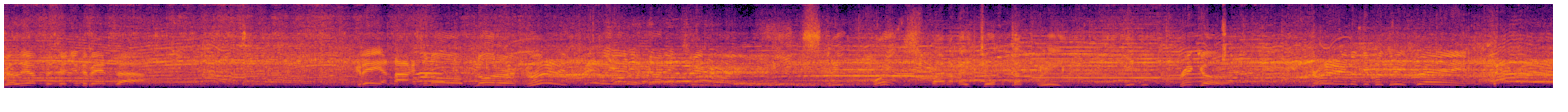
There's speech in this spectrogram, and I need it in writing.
Williams continue the benza. Grey atake sa loob. Floater. Grey. Kay Jonathan Grey. Ringo. Grey looking for three straight.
